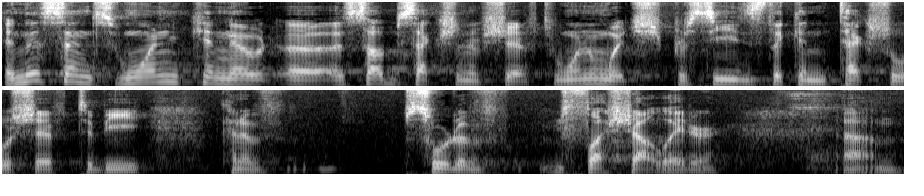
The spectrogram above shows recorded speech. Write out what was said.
In this sense, one can note a, a, subsection of shift, one which precedes the contextual shift to be kind of sort of fleshed out later. Um,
